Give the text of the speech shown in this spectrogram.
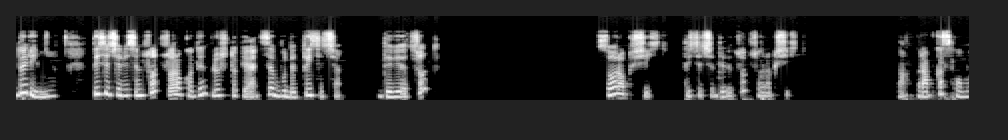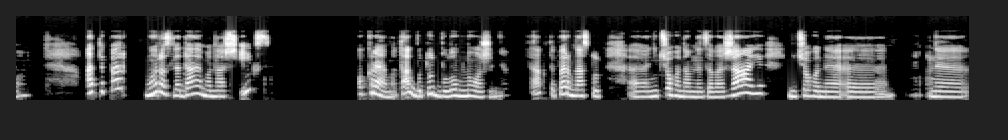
дорівнює. 1841 плюс 105. Це буде 1946. 1946. Так, крапка з комою. А тепер ми розглядаємо наш х окремо, так, бо тут було множення. Так, Тепер в нас тут е, нічого нам не заважає, нічого не, е, не,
